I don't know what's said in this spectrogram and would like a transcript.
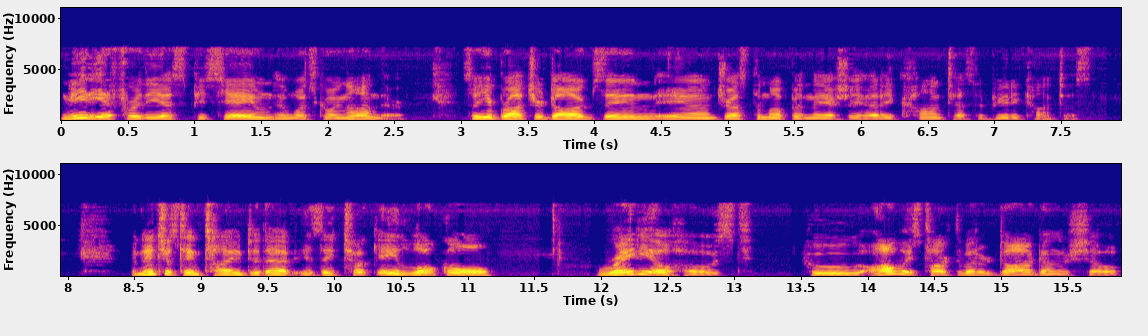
media for the SPCA and, and, what's going on there. So you brought your dogs in and dressed them up, and they actually had a contest, a beauty contest. An interesting tie into that is they took a local radio host who always talked about her dog on the show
